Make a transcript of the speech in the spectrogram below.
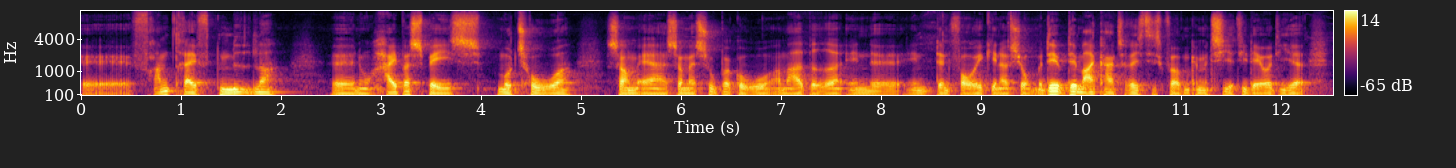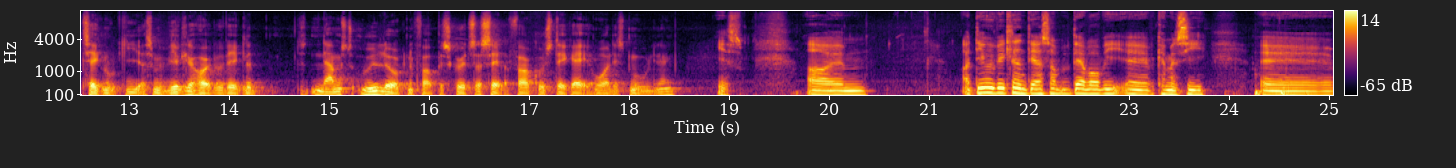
øh, fremdriftmidler, øh, nogle hyperspace-motorer, som er, som er super gode og meget bedre end, øh, end den forrige generation. Men det, det er meget karakteristisk for dem, kan man sige, at de laver de her teknologier, som er virkelig højt udviklet, nærmest udelukkende for at beskytte sig selv og for at kunne stikke af hurtigst muligt. Ikke? Yes. Og, øhm, og det er jo i virkeligheden der, så, der hvor vi, øh, kan man sige, øh,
